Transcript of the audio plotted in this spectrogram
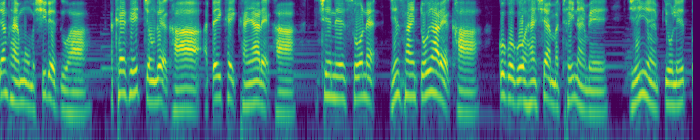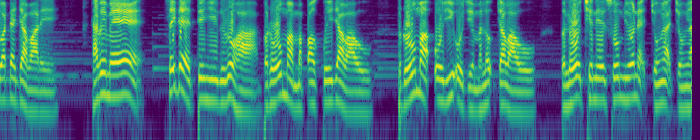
ကြန့်ခိုင်မှုမရှိတဲ့သူဟာအခက်အခဲကြုံတဲ့အခါအတိတ်ခိတ်ခံရတဲ့အခါအချင်းနေဆိုးနဲ့ရင်ဆိုင်တိုးရတဲ့အခါကိုကိုကိုဟန်ရှက်မထိန်နိုင်ပဲရင်းရံပြိုလဲတွတ်တက်ကြပါတယ်ဒါပေမဲ့စိတ်တဲ့တင်ကြီးသူတို့ဟာဘရိုးမှမပေါက်ကွေးကြပါဘူးဘရိုးမှအိုကြီးအိုကြီးမလောက်ကြပါဘူးဘလို့အချင်းနေဆိုးမျိုးနဲ့ကြုံရကြုံရ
